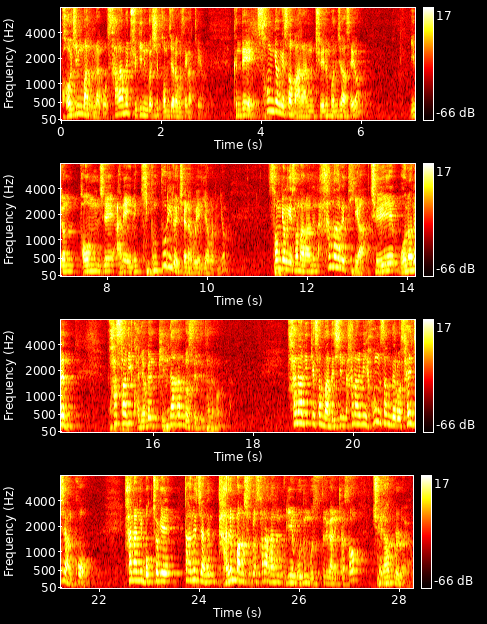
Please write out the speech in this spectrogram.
거짓말을 하고 사람을 죽이는 것이 범죄라고 생각해요. 근데 성경에서 말하는 죄는 뭔지 아세요? 이런 범죄 안에 있는 깊은 뿌리를 죄라고 얘기하거든요. 성경에서 말하는 하마르티아, 죄의 원어는 화살이 관역을 빗나간 것을 뜻하는 겁니다. 하나님께서 만드신 하나님의 형상대로 살지 않고 하나님 목적에 따르지 않은 다른 방식으로 살아가는 우리의 모든 모습들을 가리켜서 죄라고 불러요.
